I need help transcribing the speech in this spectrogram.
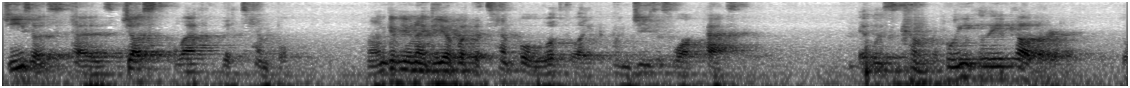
Jesus has just left the temple. I want to give you an idea of what the temple looked like when Jesus walked past it. It was completely covered. The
